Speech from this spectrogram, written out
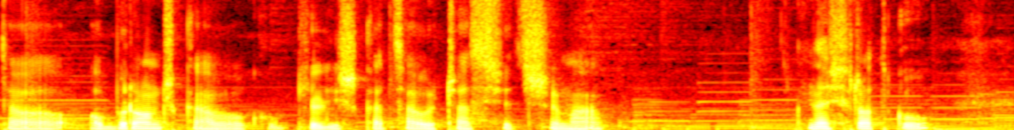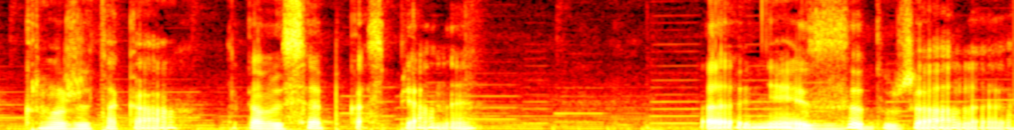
to obrączka wokół kieliszka cały czas się trzyma. Na środku krąży taka, taka wysepka z piany. E, nie jest za duża, ale,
